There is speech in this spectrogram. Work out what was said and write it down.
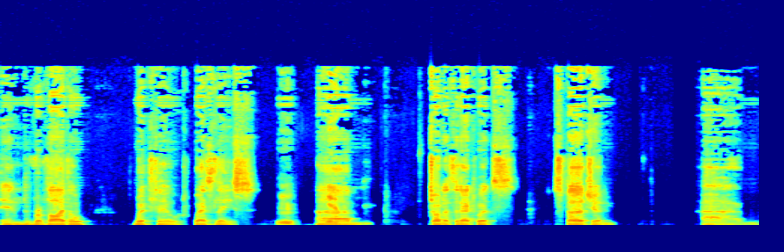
in the revival, Whitefield, Wesley's, Mm, um, yeah. Jonathan Edwards, Spurgeon, um,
